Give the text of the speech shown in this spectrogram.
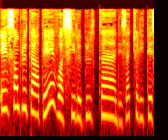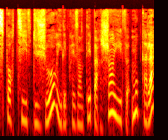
Et sans plus tarder, voici le bulletin des actualités sportives du jour. Il est présenté par Jean-Yves Moukala,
